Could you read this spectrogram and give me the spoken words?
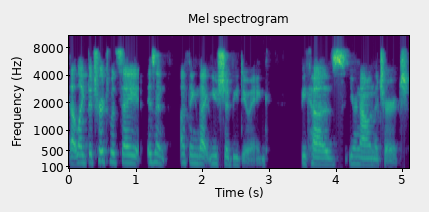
that like the church would say isn't a thing that you should be doing because you're now in the church.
